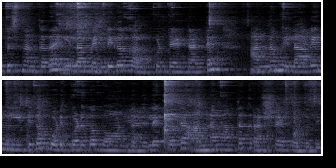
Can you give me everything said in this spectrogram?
చూపిస్తున్నాను కదా ఇలా మెల్లిగా కలుపుకుంటే ఏంటంటే అన్నం ఇలాగే నీట్గా పొడి పొడిగా బాగుంటుంది. లేకపోతే అన్నం అంతా క్రష్ అయిపోతుంది.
